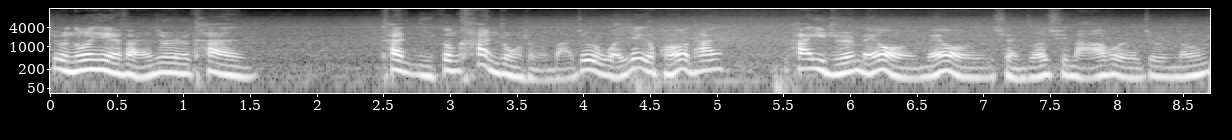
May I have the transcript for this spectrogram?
这种东西，反正就是看，看你更看重什么吧。就是我这个朋友他，他一直没有没有选择去拿，或者就是能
